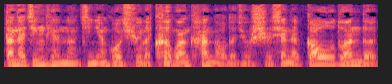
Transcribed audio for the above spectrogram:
但在今天呢，几年过去了，客观看到的就是现在高端的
